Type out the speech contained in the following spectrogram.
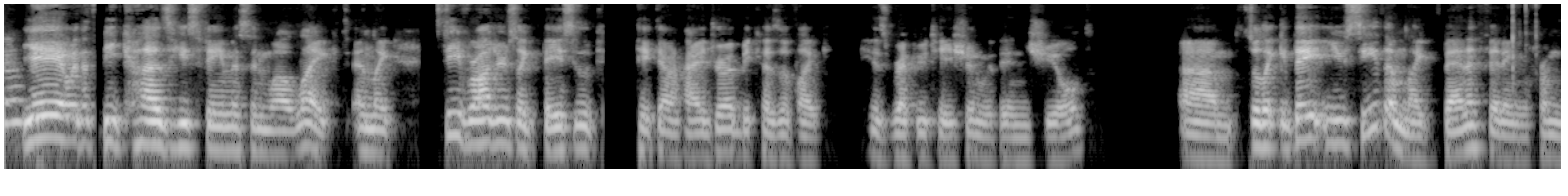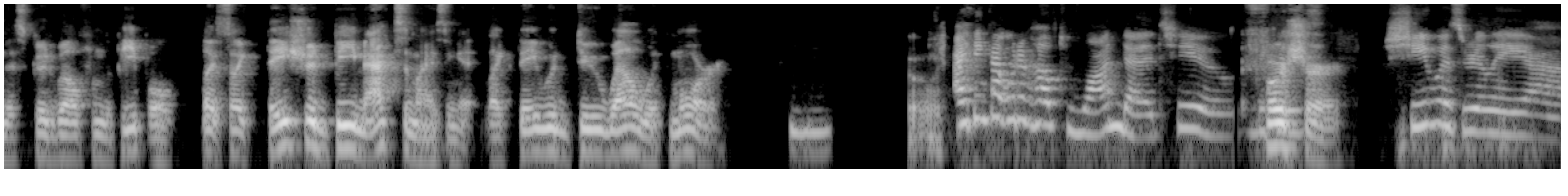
tattoo. yeah, yeah, with the, because he's famous and well liked, and like Steve Rogers like basically take down Hydra because of like his reputation within Shield. Um, so like they you see them like benefiting from this goodwill from the people. Like so like they should be maximizing it. Like they would do well with more Mhm. I think that would have helped Wanda too. for sure. She was really, uh,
